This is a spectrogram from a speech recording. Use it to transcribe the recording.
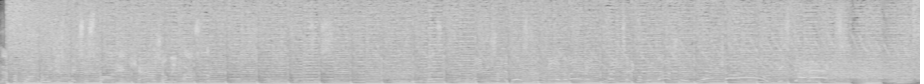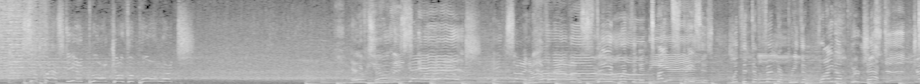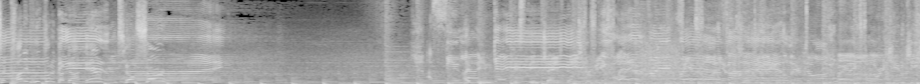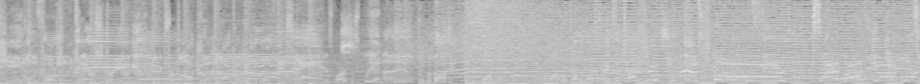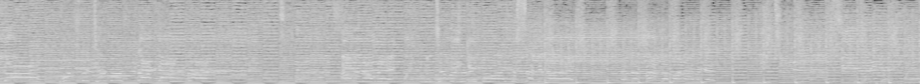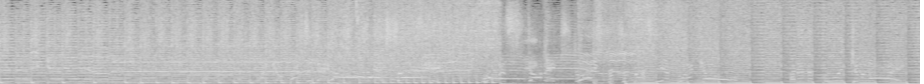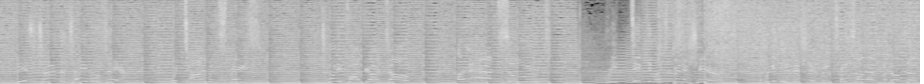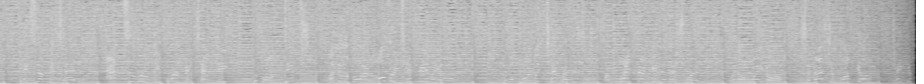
and then from Blanco, he just picks his spot and casually passes them. will be replacing Valeri trying to burst through here. Valeri, great tackle from Marshall. Blanco, he's done it! Sebastian Blanco for Portland. They've turned this game around inside half an hour. Staying with it in tight spaces, with the defender breathing right up your neck. Sir. I think this team changed them. for Villafaña. Villafaña flipping it in. Leerdam waiting for it. Kim Kee-hee only partially clear. Straight back for Blanco. Blanco got as far as Espria. In the box, here's Blanco. Blanco top of the box, takes the touch, shoots, and scores! Sebastian Blanco! He takes on Espinoza, picks up his head, absolutely perfect technique. The ball dips under the bar over Tim Melia. And the Portland Timbers are right back into this one with a wiggle. Sebastian Blanco.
